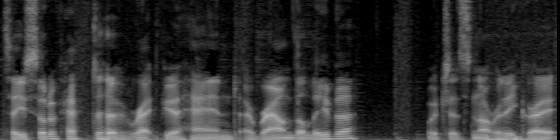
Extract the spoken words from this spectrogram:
So you sort of have to wrap your hand around the lever which it's not really great.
